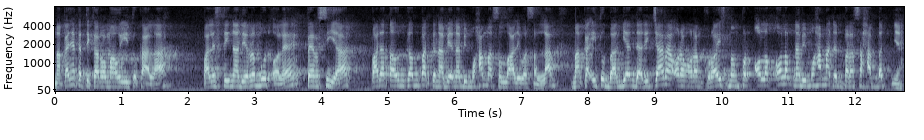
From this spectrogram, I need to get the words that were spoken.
Makanya ketika Romawi itu kalah, Palestina direbut oleh Persia, pada tahun keempat kenabian Nabi Muhammad SAW, maka itu bagian dari cara orang-orang Quraisy memperolok-olok Nabi Muhammad dan para sahabatnya.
